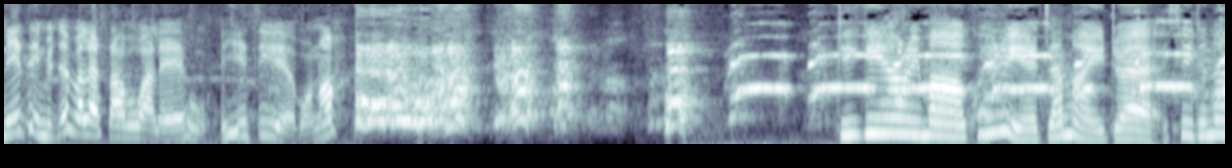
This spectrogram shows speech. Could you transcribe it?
နေ့စဉ်မပြတ်မလက်စားဖို့ကလည်းဟိုအရေးကြီးရပေါ့နော်ဒီကေဟာတွေမှာခွေးတွေရဲ့ကျန်းမာရေးအတွက်စေတနာ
